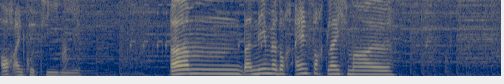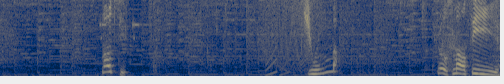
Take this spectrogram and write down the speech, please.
Auch ein Kotini. Ähm, dann nehmen wir doch einfach gleich mal Mauzi. Jumba. Los, Mauzi.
